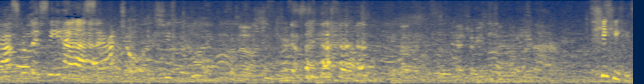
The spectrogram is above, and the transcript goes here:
That's what they see satchel. She's Jeez.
